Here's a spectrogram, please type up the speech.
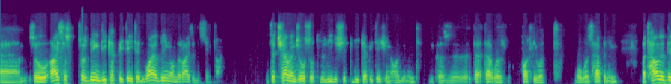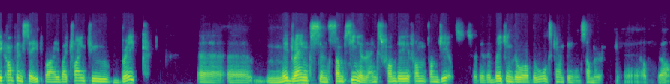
Um, so ISIS was being decapitated while being on the rise at the same time. It's a challenge also to the leadership decapitation argument because uh, that, that was partly what, what was happening. But how did they compensate? By, by trying to break uh, uh, mid ranks and some senior ranks from the from from jails. So they're, they're breaking the of the walls campaign in summer uh, of, of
